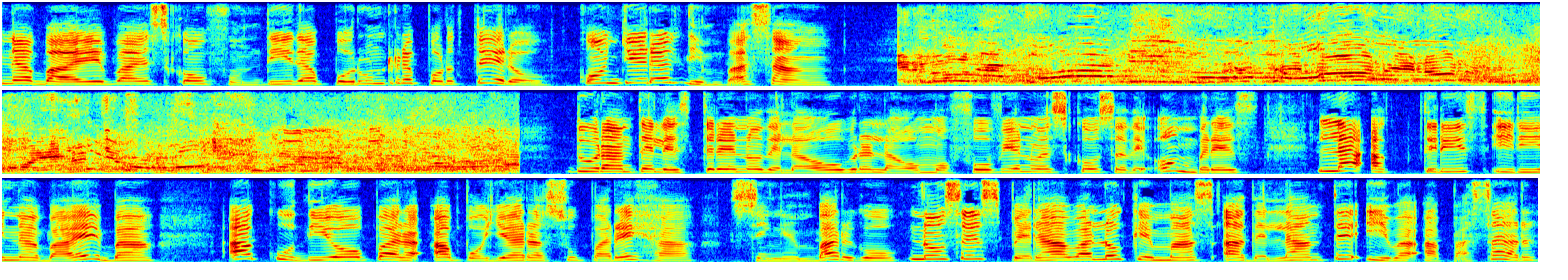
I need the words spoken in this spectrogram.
Irina Baeva es confundida por un reportero con Geraldine Bazán. Durante el estreno de la obra La homofobia no es cosa de hombres, la actriz Irina Baeva acudió para apoyar a su pareja. Sin embargo, no se esperaba lo que más adelante iba a pasar,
